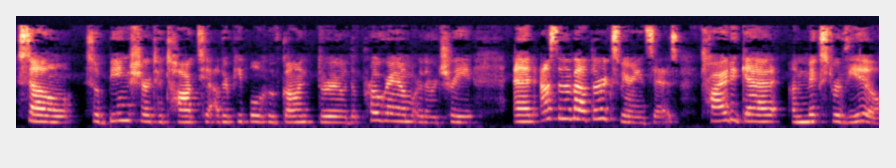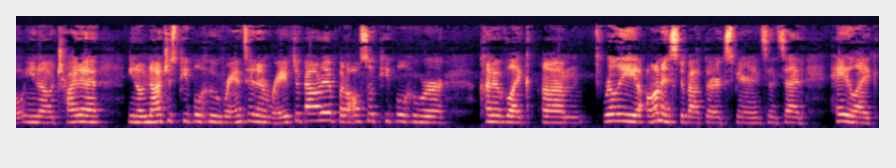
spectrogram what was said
So, so being sure to talk to other people who've gone through the program or the retreat and ask them about their experiences. Try to get a mixed review, you know, try to, you know, not just people who ranted and raved about it, but also people who were kind of like um, really honest about their experience and said, hey, like,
